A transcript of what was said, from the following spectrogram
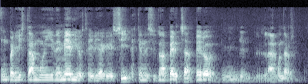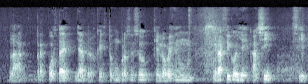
un periodista muy de medios te diría que sí, es que necesito una percha, pero la, la respuesta es ya, pero es que esto es un proceso que lo ves en un gráfico y es así. Sí.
